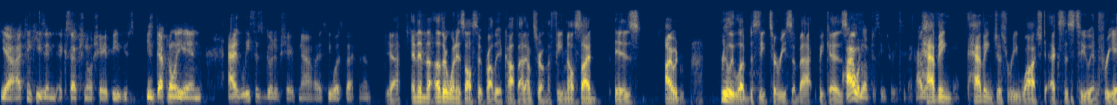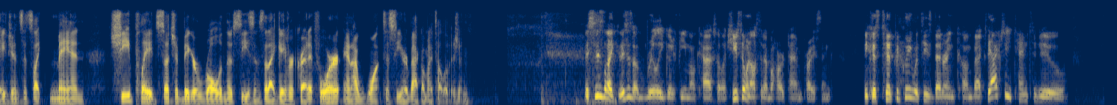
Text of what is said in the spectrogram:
Yeah, I think he's in exceptional shape. He- He's he's definitely in at least as good of shape now as he was back then. Yeah. And then the other one is also probably a cop out answer on the female side is I would really love to see Teresa back because I would love to see Teresa back. I having Teresa. having just rewatched X's 2 and Free Agents, it's like, man, she played such a bigger role in those seasons that I gave her credit for, and I want to see her back on my television. This is like this is a really good female cast. So like she's someone else that I have a hard time pricing, because typically with these veteran comebacks, they actually tend to do.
